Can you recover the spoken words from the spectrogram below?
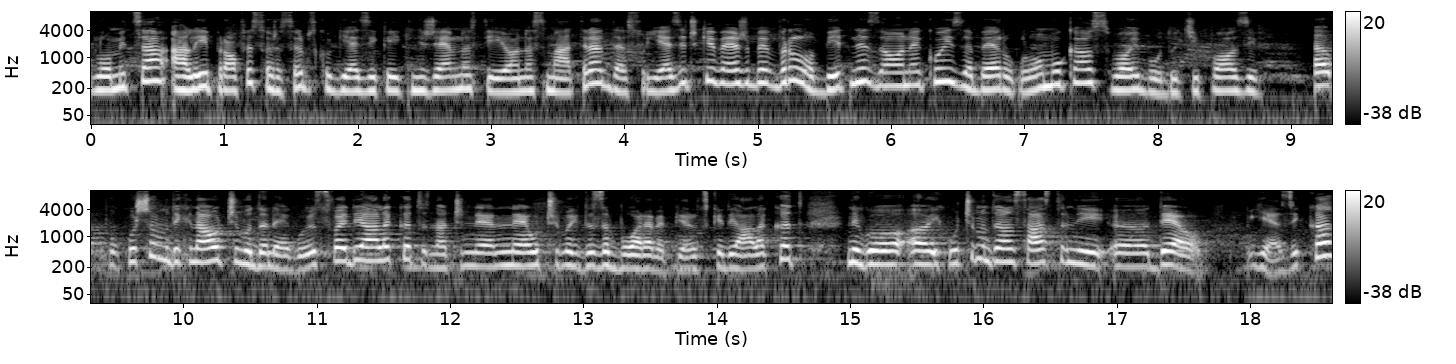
glumica, ali i profesor srpskog jezika i književnosti i ona smatra da su jezičke vežbe vrlo bitne za one koji izaberu glumu kao svoj budući poziv. Pokušavamo da ih naučimo da neguju svoj dijalekat, znači ne, ne učimo ih da zaborave pjerotski dijalekat, nego ih učimo da je on sastavni e, deo jezika,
